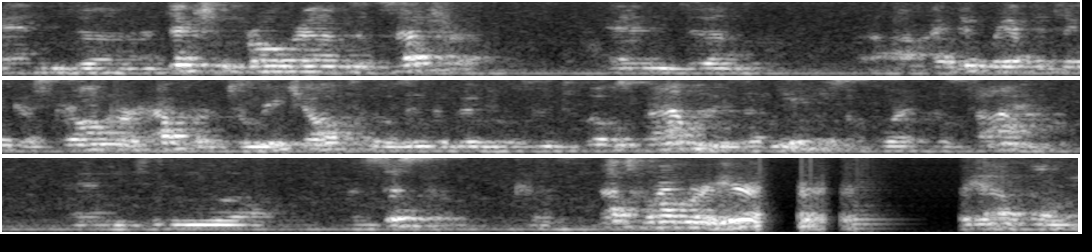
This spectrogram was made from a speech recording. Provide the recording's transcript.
and uh, addiction programs, et cetera. And uh, I think we have to take a stronger effort to reach out to those individuals and to those families that need the support at this time and to uh, assist them, because that's why we're here. We have, um,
